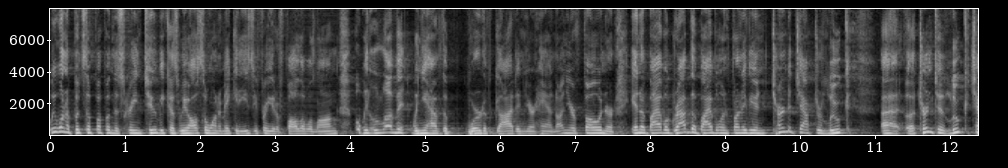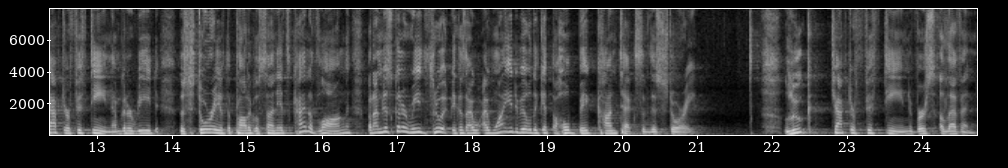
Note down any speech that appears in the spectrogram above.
we want to put stuff up on the screen too, because we also want to make it easy for you to follow along. But we love it when you have the word of God in your hand, on your phone or in a Bible. Grab the Bible in front of you and turn to chapter Luke uh, uh, turn to Luke chapter 15. I'm going to read the story of the prodigal son. It's kind of long, but I'm just going to read through it because I, I want you to be able to get the whole big context of this story. Luke chapter 15, verse 11.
